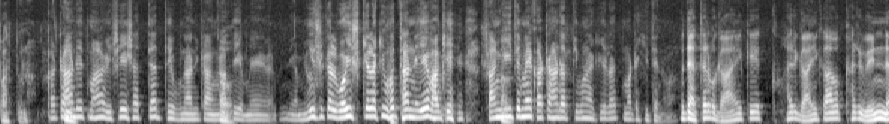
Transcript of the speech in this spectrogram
පත් වුණා. කටහඬෙත් මහා විශේෂත්වයක් තිබුණා නිකන්. අපි මේ මියුසිකල් වොයිස් කියලා කිව්වොත් අන්න ඒ වගේ සංගීතමය කටහඬක් තිබුණා කියලාත් මට හිතෙනවා. මොකද ඇත්තරම ගායකයෙක් හරි ගායිකාවක් හරි වෙන්න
